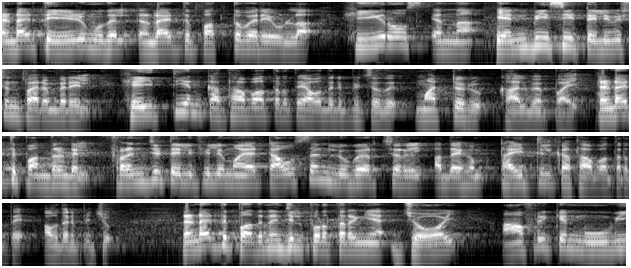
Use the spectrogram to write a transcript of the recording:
രണ്ടായിരത്തി ഏഴ് മുതൽ രണ്ടായിരത്തി പത്ത് വരെയുള്ള ഹീറോസ് എന്ന എൻ ബി സി ടെലിവിഷൻ പരമ്പരയിൽ ഹെയ്ത്തിയൻ കഥാപാത്രത്തെ അവതരിപ്പിച്ചത് മറ്റൊരു കാൽവെപ്പായി. രണ്ടായിരത്തി പന്ത്രണ്ടിൽ ഫ്രഞ്ച് ടെലിഫിലിമായ ടൗസൻഡ് ലുബേർച്ചറിൽ അദ്ദേഹം ടൈറ്റിൽ കഥാപാത്രത്തെ അവതരിപ്പിച്ചു. രണ്ടായിരത്തി പതിനഞ്ചിൽ പുറത്തിറങ്ങിയ ജോയ് ആഫ്രിക്കൻ മൂവി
